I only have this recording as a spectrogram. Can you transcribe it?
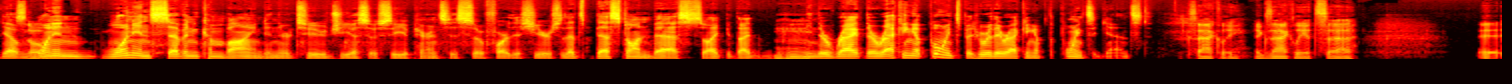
Yeah, so, one in one in seven combined in their two GSOC appearances so far this year. So that's best on best. So I, I mm-hmm. mean, they're rack, they're racking up points, but who are they racking up the points against? Exactly, exactly. It's uh, it,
